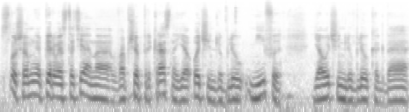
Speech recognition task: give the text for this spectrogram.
Слушай, у меня первая статья, она вообще прекрасная. Я очень люблю мифы. Я очень люблю, когда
